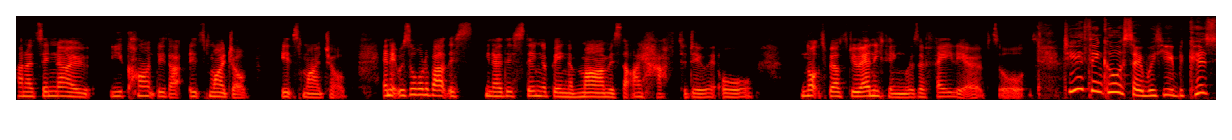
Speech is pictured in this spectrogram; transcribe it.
And I'd say, No, you can't do that. It's my job. It's my job. And it was all about this, you know, this thing of being a mom is that I have to do it all. Not to be able to do anything was a failure of sorts. Do you think also with you because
